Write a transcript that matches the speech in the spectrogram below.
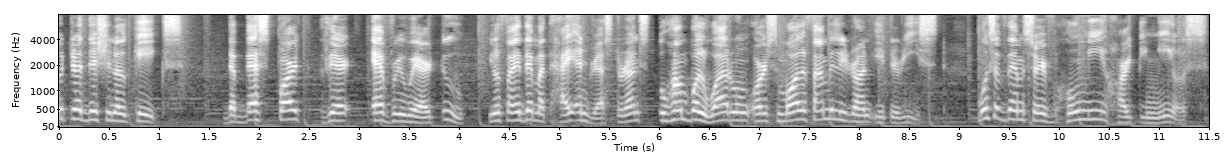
to traditional cakes. The best part, they're everywhere too. You'll find them at high-end restaurants to humble warung or small family-run eateries. Most of them serve homey, hearty meals.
